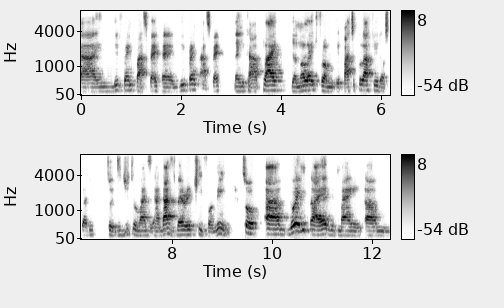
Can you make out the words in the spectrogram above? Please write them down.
uh, in different perspective, uh, different aspects, then you can apply your knowledge from a particular field of study to digital humanity, and that's very key for me. So um, going ahead with my um,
